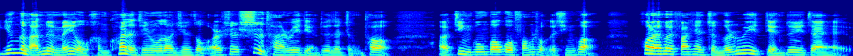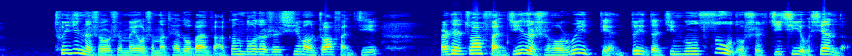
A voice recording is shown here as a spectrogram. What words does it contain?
英格兰队没有很快的进入到节奏，而是试探瑞典队的整套啊进攻包括防守的情况。后来会发现，整个瑞典队在推进的时候是没有什么太多办法，更多的是希望抓反击。而在抓反击的时候，瑞典队的进攻速度是极其有限的，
